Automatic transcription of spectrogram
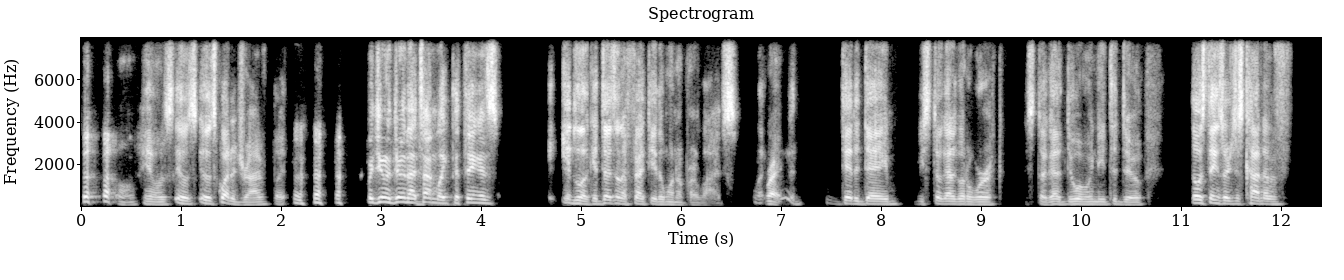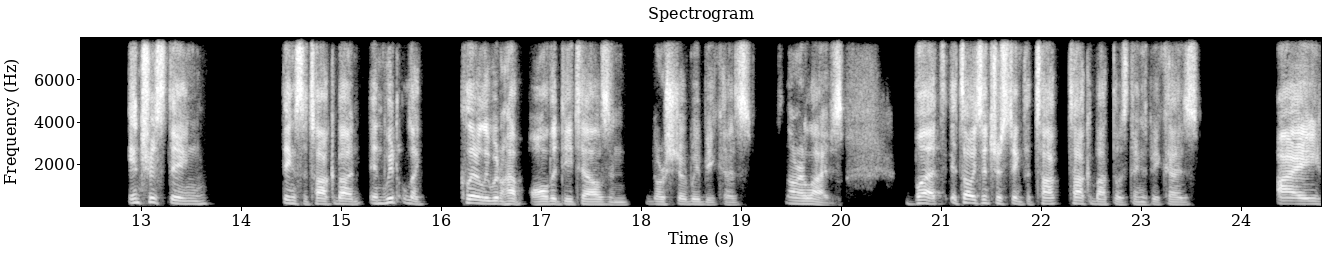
Well, you know, it was it was it was quite a drive, but but you know during that time, like the thing is, it look it doesn't affect either one of our lives. Like, Right. Day to day, we still got to go to work. We still got to do what we need to do. Those things are just kind of interesting things to talk about, and we don't like clearly we don't have all the details, and nor should we because it's not our lives. But it's always interesting to talk talk about those things because I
